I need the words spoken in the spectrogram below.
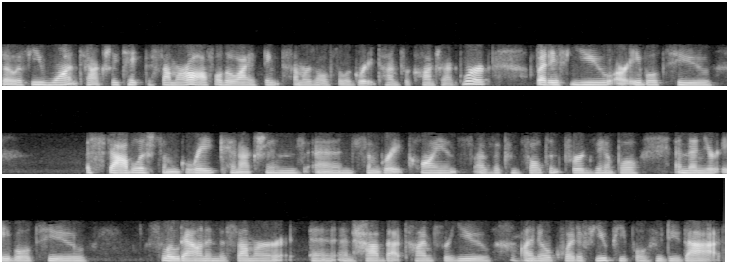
So if you want to actually take the summer off, although I think summer is also a great time for contract work, but if you are able to establish some great connections and some great clients as a consultant, for example, and then you're able to slow down in the summer and, and have that time for you. Mm-hmm. I know quite a few people who do that,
